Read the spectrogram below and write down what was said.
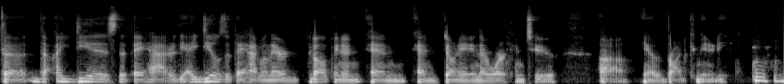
the the ideas that they had or the ideals that they had when they were developing and and, and donating their work into uh, you know the broad community. Mm-hmm.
